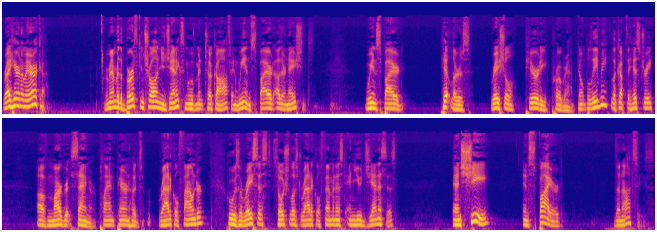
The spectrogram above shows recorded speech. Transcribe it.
right here in America. Remember, the birth control and eugenics movement took off, and we inspired other nations. We inspired Hitler's racial purity program. Don't believe me? Look up the history of Margaret Sanger, Planned Parenthood's radical founder who was a racist, socialist, radical feminist, and eugenicist. And she inspired the Nazis.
